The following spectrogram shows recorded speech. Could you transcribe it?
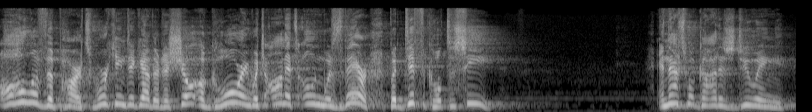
all of the parts working together to show a glory which on its own was there, but difficult to see. And that's what God is doing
